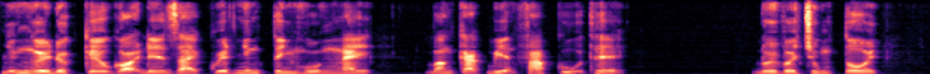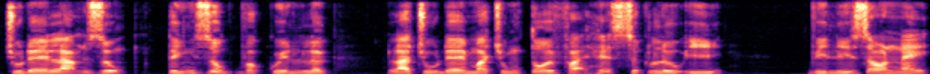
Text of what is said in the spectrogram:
những người được kêu gọi để giải quyết những tình huống này bằng các biện pháp cụ thể. Đối với chúng tôi, chủ đề lạm dụng, tính dục và quyền lực là chủ đề mà chúng tôi phải hết sức lưu ý. Vì lý do này,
